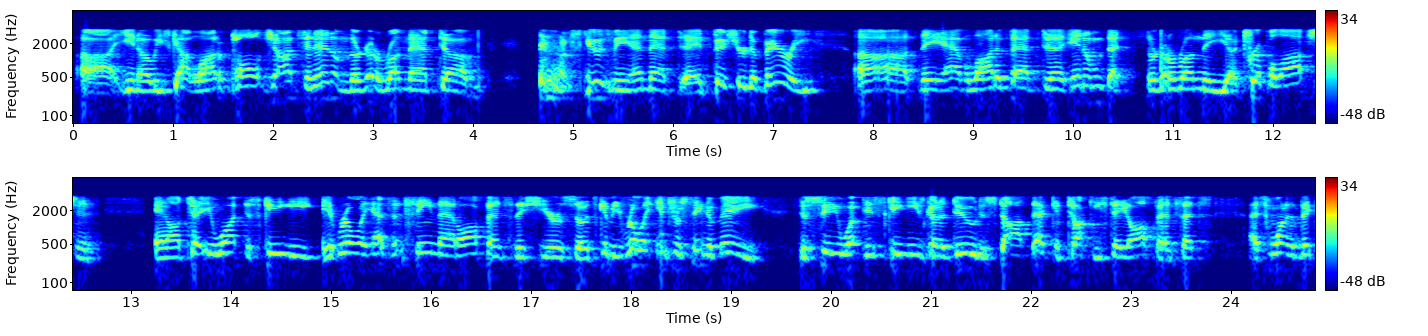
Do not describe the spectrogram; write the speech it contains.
uh, you know, he's got a lot of Paul Johnson in him. They're going to run that, um, excuse me, and that and Fisher DeBerry. Uh, they have a lot of that uh, in them that they're going to run the uh, triple option. And I'll tell you what, Tuskegee, it really hasn't seen that offense this year, so it's going to be really interesting to me to see what Tuskegee's going to do to stop that Kentucky State offense. That's that's one of the big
